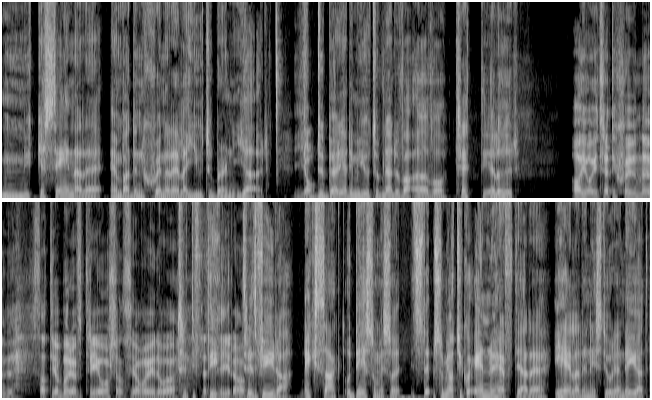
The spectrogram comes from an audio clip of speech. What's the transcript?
mycket senare än vad den generella YouTubern gör. Ja. Du började med YouTube när du var över 30, eller hur? ja, jag är ju 37 nu. Så att jag började för tre år sedan, så jag var ju då 34. 34, exakt. Och det som är så, som jag tycker är ännu häftigare i hela den historien, det är ju att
